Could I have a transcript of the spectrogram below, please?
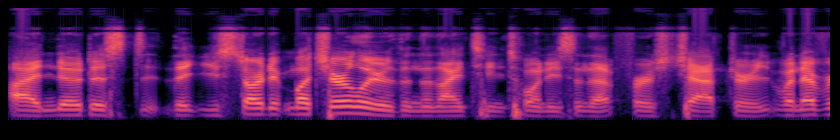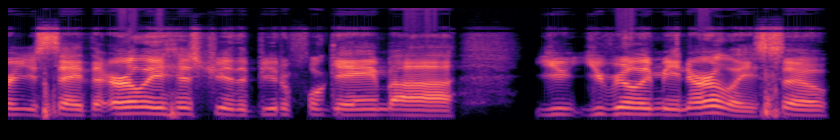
I noticed that you started much earlier than the 1920s in that first chapter. Whenever you say the early history of the beautiful game, uh, you you really mean early. So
